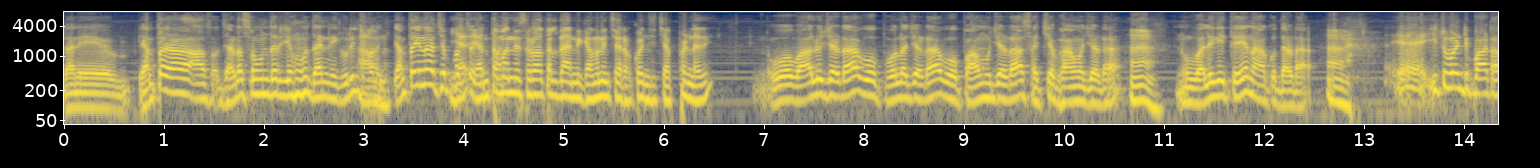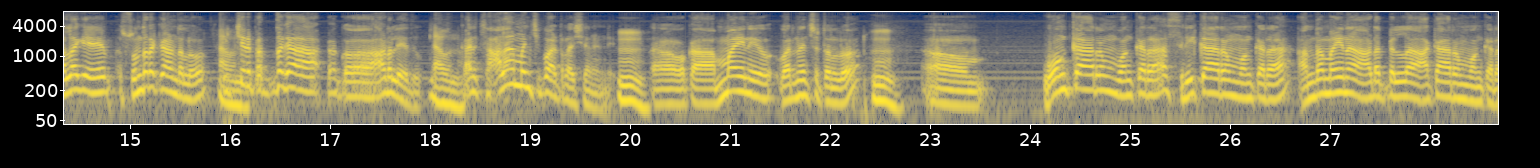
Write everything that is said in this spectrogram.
దాని ఎంత జడ సౌందర్యము దాని గురించి ఎంతైనా చెప్పచ్చు ఎంతమంది శ్రోతలు దాన్ని గమనించారో కొంచెం చెప్పండి అది. ఓ వాలు జడ ఓ పూల జడ ఓ పాము జడ సత్యభామ జడ నువ్వు వలిగితే నాకు దడ. ఇటువంటి పాట అలాగే సుందరకాండలో పిక్చర్ పెద్దగా ఆడలేదు. కానీ చాలా మంచి పాట రాశానండి ఒక అమ్మాయిని వర్ణించటంలో ఓంకారం వంకర శ్రీకారం వంకర అందమైన ఆడపిల్ల ఆకారం వంకర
